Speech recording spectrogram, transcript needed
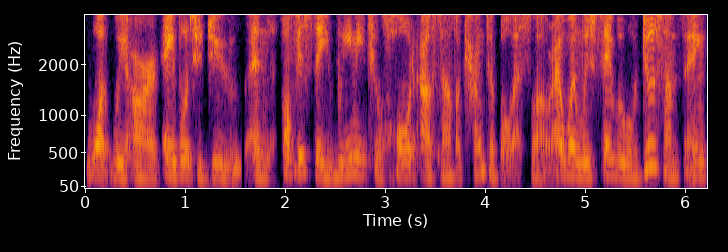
what we are able to do. And obviously, we need to hold ourselves accountable as well, right? When we say we will do something,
